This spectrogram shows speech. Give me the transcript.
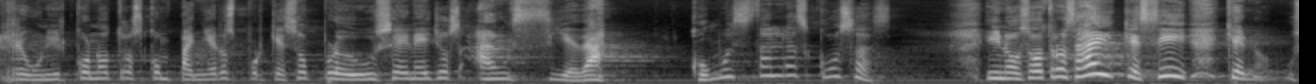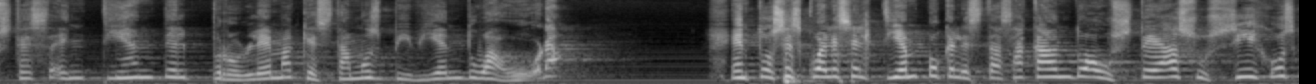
reunir con otros compañeros porque eso produce en ellos ansiedad. ¿Cómo están las cosas? Y nosotros, ay, que sí, que no. ¿Usted entiende el problema que estamos viviendo ahora? Entonces, ¿cuál es el tiempo que le está sacando a usted, a sus hijos,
